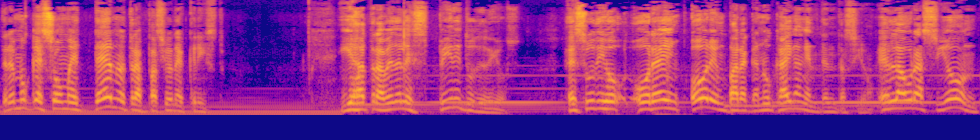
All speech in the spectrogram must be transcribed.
tenemos que someter nuestras pasiones a Cristo. Y es a través del Espíritu de Dios. Jesús dijo, oren, oren para que no caigan en tentación. Es la oración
